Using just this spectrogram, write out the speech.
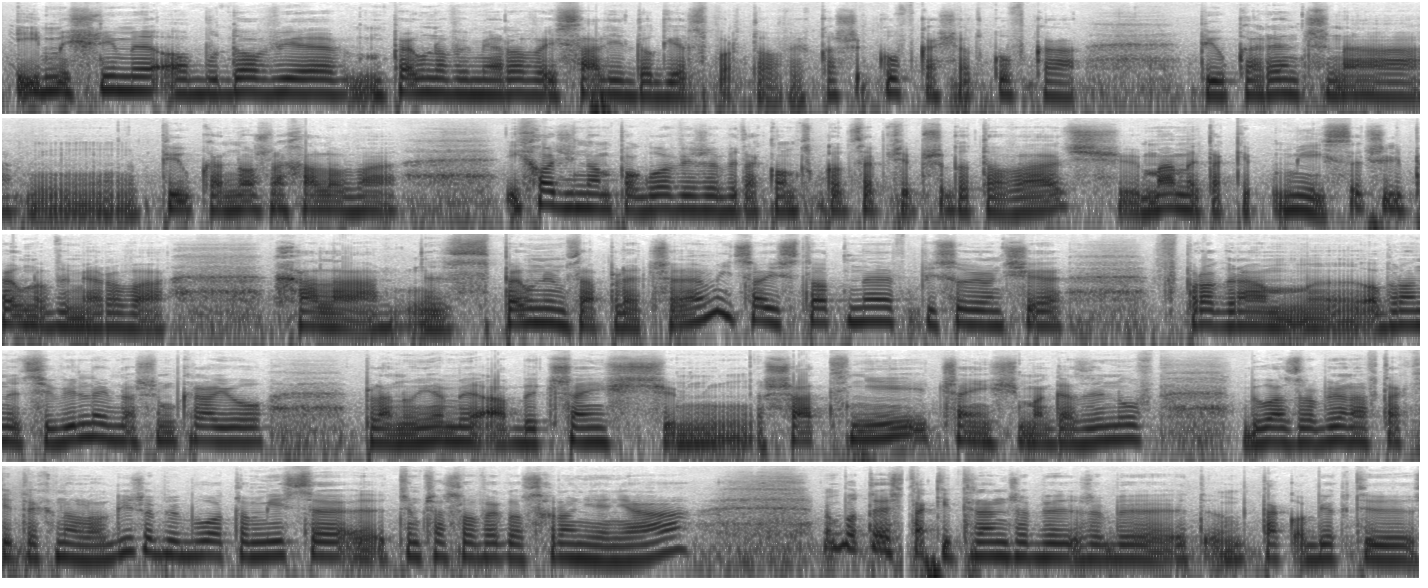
I myślimy o budowie pełnowymiarowej sali do gier sportowych. Koszykówka, siatkówka, piłka ręczna, mm, piłka nożna halowa i chodzi nam po głowie, żeby taką koncepcję przygotować. Mamy takie miejsce, czyli pełnowymiarowa hala z pełnym zapleczem i co istotne, wpisując się w program e, obrony cywilnej w naszym kraju, planujemy, aby część mm, szatni, część magazynów była zrobiona w takiej technologii, żeby było to miejsce e, tymczasowego schronienia, no bo to jest taki trend, żeby, żeby tak obiekty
